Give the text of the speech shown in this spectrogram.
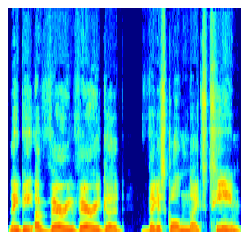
They beat a very very good Vegas Golden Knights team.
